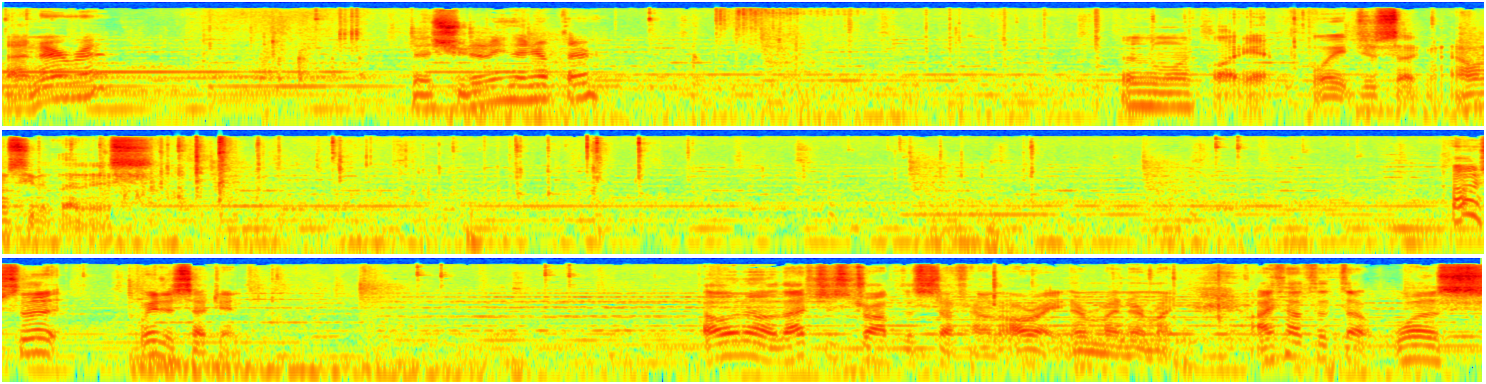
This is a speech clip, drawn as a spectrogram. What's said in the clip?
That air vent? Did it shoot anything up there? Doesn't look like it. Wait just a second. I want to see what that is. Oh, so that... Wait a second. Oh no, that just dropped the stuff down. Alright, never mind, never mind. I thought that that was...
